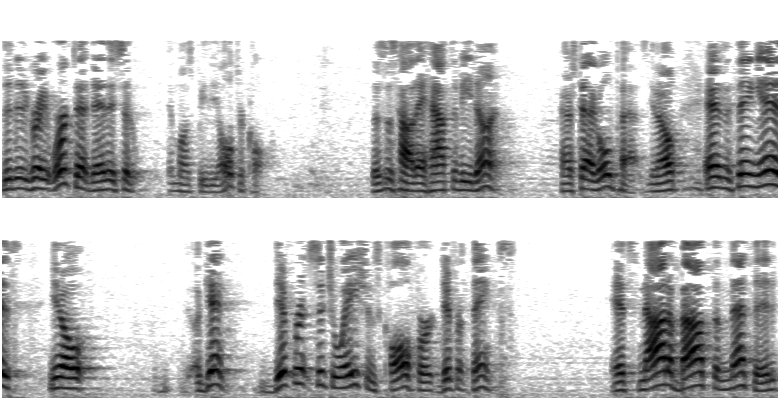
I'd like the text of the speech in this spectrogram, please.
that did a great work that day, they said, it must be the altar call. This is how they have to be done. Hashtag old paths, you know. And the thing is, you know, again, different situations call for different things. It's not about the method,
